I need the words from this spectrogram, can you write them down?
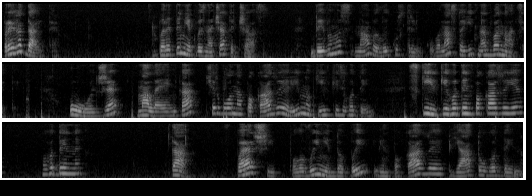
Пригадайте, перед тим, як визначати час, дивимось на велику стрілку. Вона стоїть на 12. Отже, маленька червона показує рівну кількість годин. Скільки годин показує годинник? Так, в першій половині доби він показує п'яту годину.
